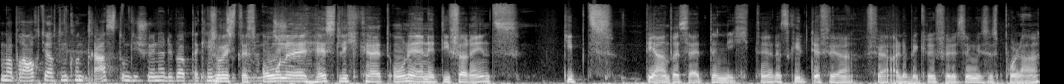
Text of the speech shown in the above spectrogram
Man braucht ja auch den Kontrast, um die Schönheit überhaupt erkennen zu können. So ist es. Ohne Hässlichkeit, ohne eine Differenz gibt es die andere Seite nicht. Das gilt ja für, für alle Begriffe, deswegen ist es polar.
